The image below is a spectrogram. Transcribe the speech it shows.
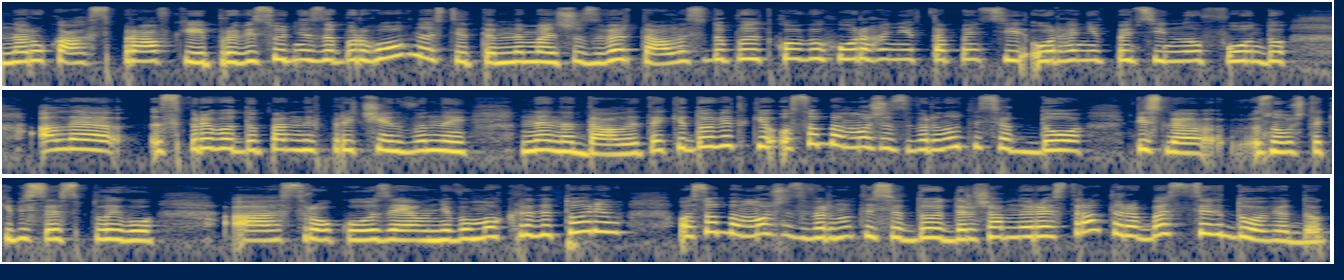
на руках справки про відсутність заборгованості, тим не менше зверталася до податкових органів та пенсій, органів пенсійного фонду, але з приводу певних причин вони не надали такі довідки. Особа може звернутися до після знову ж таки після спливу а, сроку заявлення вимог кредиторів. Особа може звернутися до державного реєстратора без цих довідок.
